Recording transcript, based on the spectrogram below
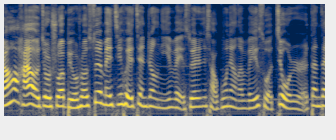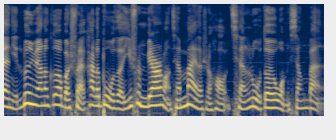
然后还有就是说，比如说，虽没机会见证你尾随人家小姑娘的猥琐旧日，但在你抡圆了胳膊、甩开了步子，一顺边儿往前迈的时候，前路都有我们相伴。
